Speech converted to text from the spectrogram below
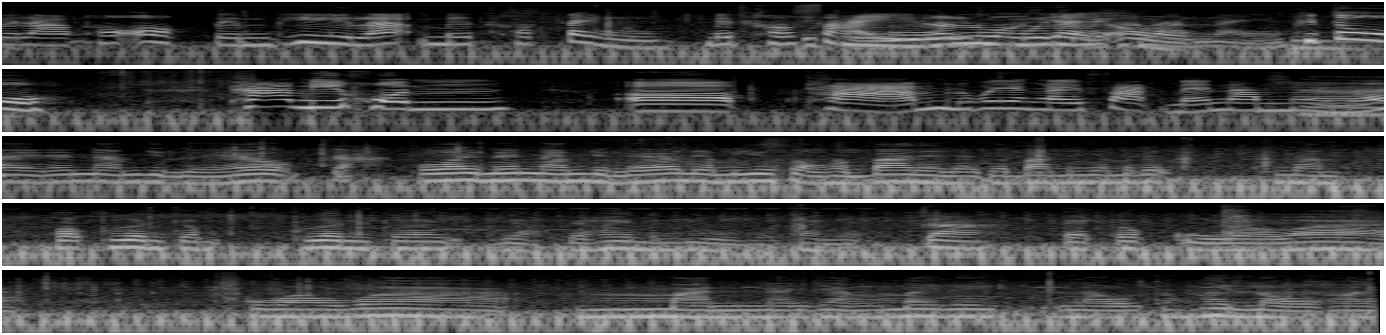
เวลาเขาออกเต็มที่แล้วเม็ดเขาเต่ง เม็ดเขาใสอีกทีแล้วรวงใหญ่ไม่ขออกนาดไหนพี่ตู่ถ้ามีคนเอ่อถามหรือว่ายังไงฝากแนะนำหน่อยเนาะ ใช่แนะนำอยู่แล้วจ้ะ เพราะว่าแนะนำอยู่แล้วเนี่ยมีอยู่สองสามบ้านเนี่ยแหละแต่บ้านนี้ยังไม่ได้นำเพราะเพื่อนกับเพื่อนก็อยากจะให้มันอยู่เหมือนกันเนี่ย จ้ะแต่ก็กลัวว่า กลัวว่ามันนะยังไม่ได้เราต้องให้ลองอะไร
